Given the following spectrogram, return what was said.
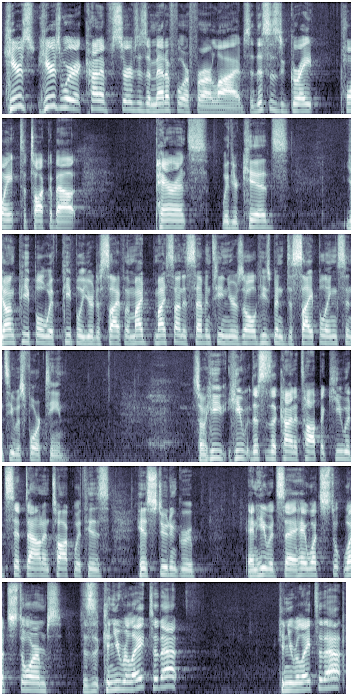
Here's, here's where it kind of serves as a metaphor for our lives. So this is a great point to talk about parents, with your kids. young people with people you're discipling. My, my son is 17 years old. He's been discipling since he was 14. So he, he, this is the kind of topic he would sit down and talk with his, his student group, and he would say, Hey, what, st- what storms? It, can you relate to that? Can you relate to that?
